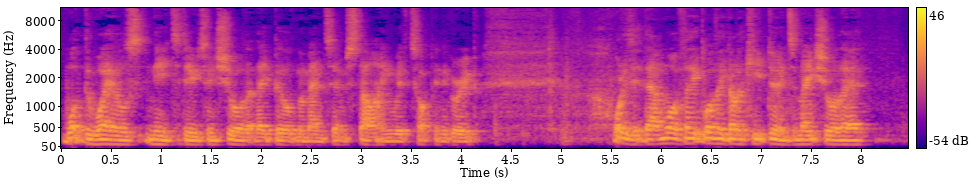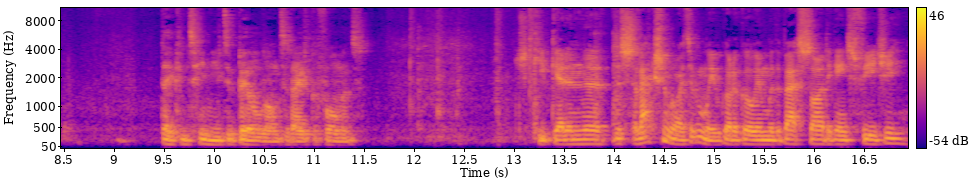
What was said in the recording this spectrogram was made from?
What the Wales need to do to ensure that they build momentum, starting with topping the group. What is it, Dan? What have they what have they got to keep doing to make sure they they continue to build on today's performance? Just keep getting the, the selection right, haven't we? We've got to go in with the best side against Fiji,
